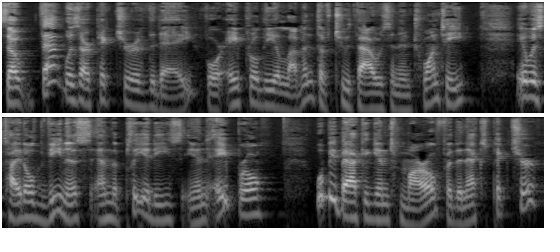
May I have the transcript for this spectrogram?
So that was our picture of the day for April the 11th of 2020. It was titled Venus and the Pleiades in April. We'll be back again tomorrow for the next picture,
